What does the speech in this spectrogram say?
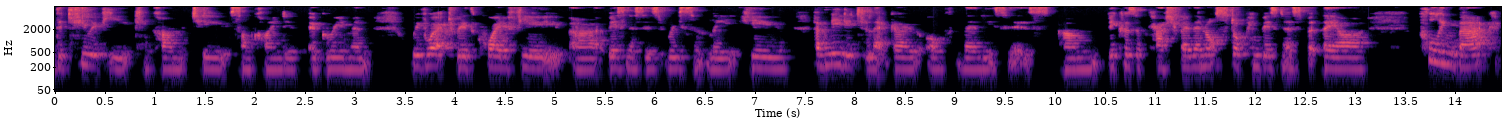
the two of you can come to some kind of agreement. We've worked with quite a few uh, businesses recently who have needed to let go of their leases um, because of cash flow. They're not stopping business, but they are pulling back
